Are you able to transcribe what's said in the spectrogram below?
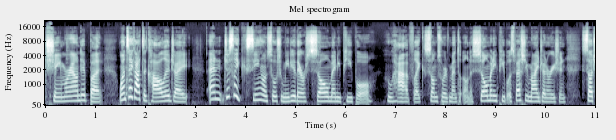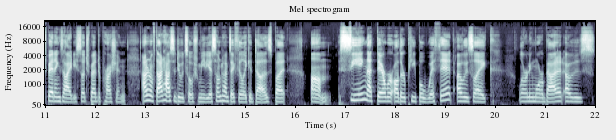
shame around it, but once I got to college, I and just like seeing on social media, there are so many people who have like some sort of mental illness. So many people, especially my generation, such bad anxiety, such bad depression. I don't know if that has to do with social media. Sometimes I feel like it does, but um, seeing that there were other people with it, I was like learning more about it. I was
